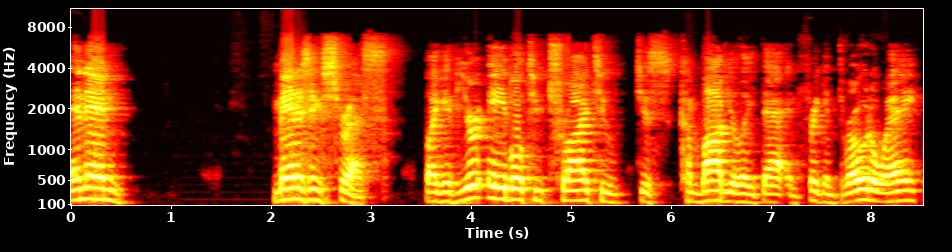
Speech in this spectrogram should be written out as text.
and then managing stress. Like if you're able to try to just combobulate that and friggin' throw it away,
